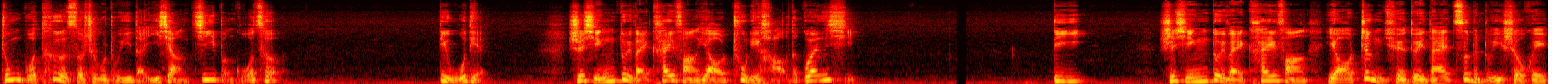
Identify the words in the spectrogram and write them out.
中国特色社会主义的一项基本国策。第五点，实行对外开放要处理好的关系。第一，实行对外开放要正确对待资本主义社会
